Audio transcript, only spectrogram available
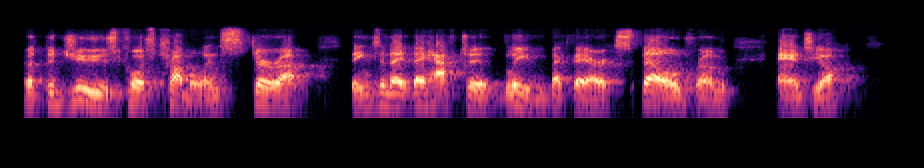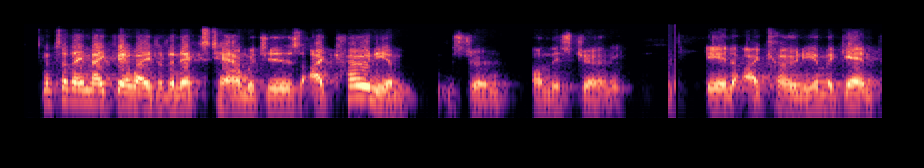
but the Jews cause trouble and stir up things, and they, they have to leave. In fact, they are expelled from Antioch, and so they make their way to the next town, which is Iconium on this journey. In Iconium, again,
